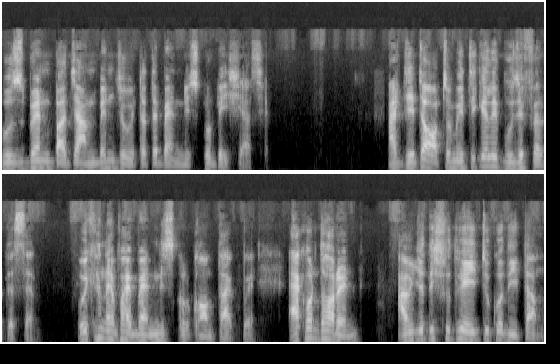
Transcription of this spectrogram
বুঝবেন বা জানবেন যে ওইটাতে ব্যান্ড স্কোর বেশি আছে। আর যেটা অটোমেটিক্যালি বুঝে ফেলতেছেন। ওইখানে ভাই ব্যান্ড স্কোর কম থাকবে। এখন ধরেন আমি যদি শুধু এইটুকু দিতাম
